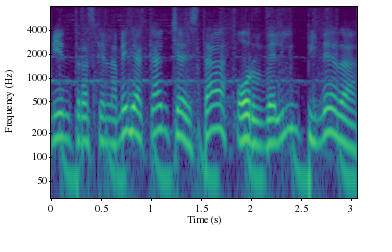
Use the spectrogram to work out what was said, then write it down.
mientras que en la media cancha está Orbelín Pineda,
